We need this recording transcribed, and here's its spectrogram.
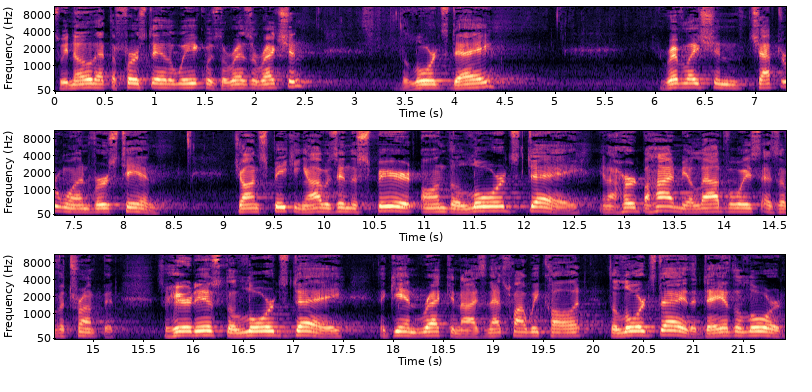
So we know that the first day of the week was the resurrection, the Lord's day. Revelation chapter 1, verse 10. John speaking, I was in the Spirit on the Lord's day, and I heard behind me a loud voice as of a trumpet. So here it is, the Lord's day, again recognized, and that's why we call it the Lord's day, the day of the Lord.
